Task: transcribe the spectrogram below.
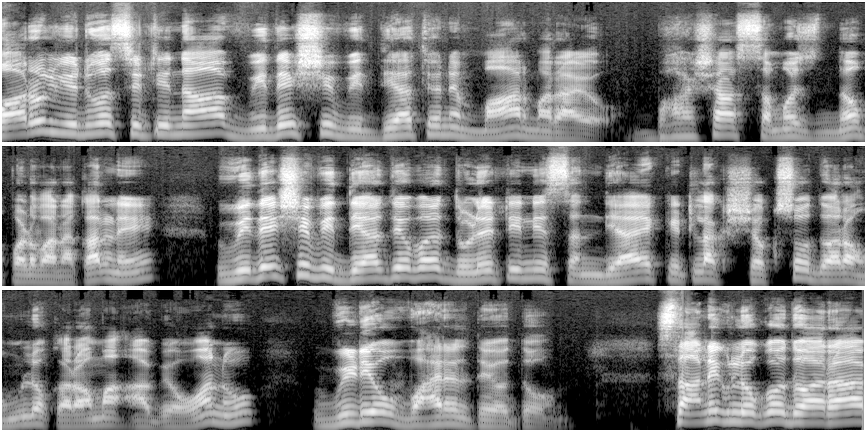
પારુલ યુનિવર્સિટીના વિદેશી વિદ્યાર્થીઓને માર મરાયો. ભાષા સમજ ન પડવાના કારણે વિદેશી વિદ્યાર્થીઓ પર ધૂળેટીની સંધ્યાએ કેટલાક શખ્સો દ્વારા હુમલો કરવામાં આવ્યો હોવાનો વીડિયો વાયરલ થયો હતો. સ્થાનિક લોકો દ્વારા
